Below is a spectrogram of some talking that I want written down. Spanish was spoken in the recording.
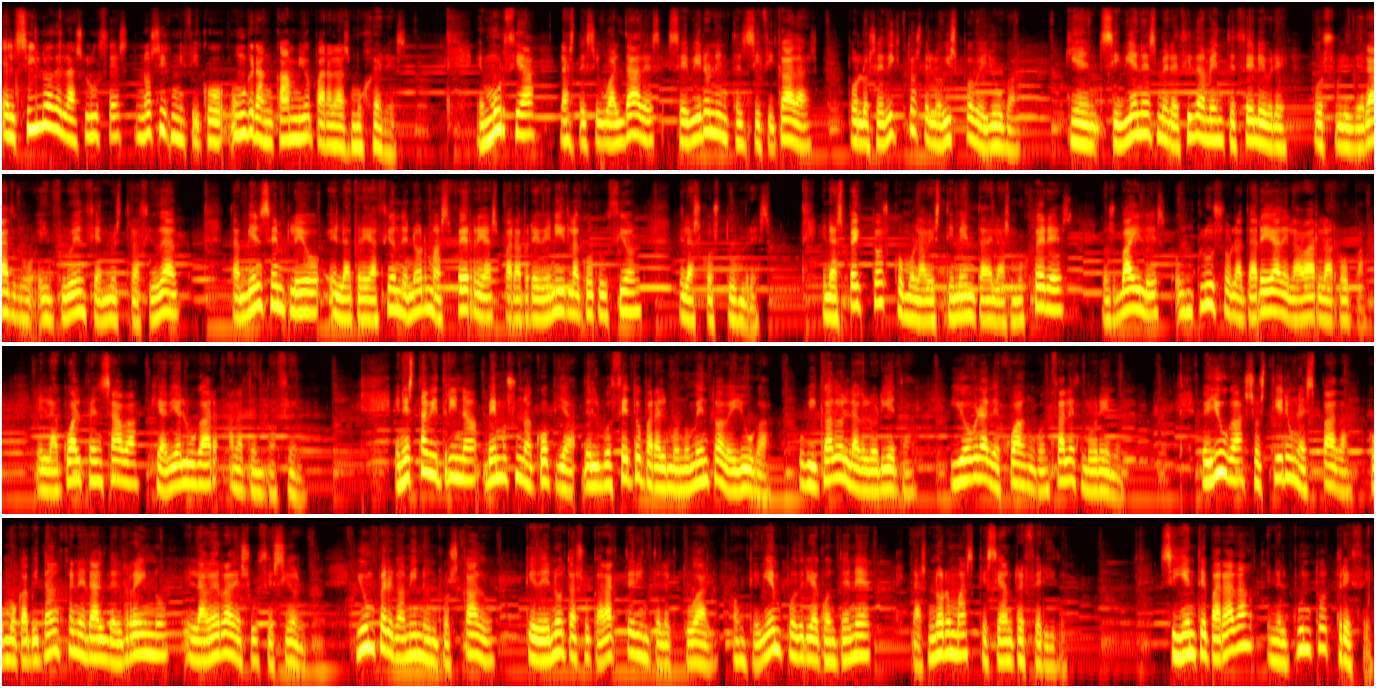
El siglo de las luces no significó un gran cambio para las mujeres. En Murcia, las desigualdades se vieron intensificadas por los edictos del obispo Belluga, quien, si bien es merecidamente célebre por su liderazgo e influencia en nuestra ciudad, también se empleó en la creación de normas férreas para prevenir la corrupción de las costumbres, en aspectos como la vestimenta de las mujeres, los bailes o incluso la tarea de lavar la ropa, en la cual pensaba que había lugar a la tentación. En esta vitrina vemos una copia del boceto para el monumento a Belluga, ubicado en la Glorieta, y obra de Juan González Moreno. Belluga sostiene una espada como capitán general del reino en la guerra de sucesión y un pergamino enroscado que denota su carácter intelectual, aunque bien podría contener las normas que se han referido. Siguiente parada en el punto 13.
